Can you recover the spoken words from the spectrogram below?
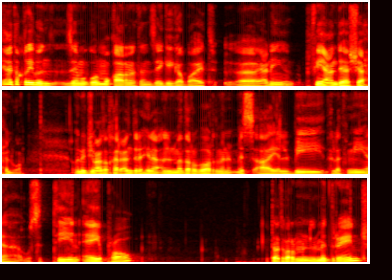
يعني تقريبا زي ما نقول مقارنة زي جيجا بايت آه يعني في عندها أشياء حلوة. ونجي جماعة الخير عندنا هنا ال motherboard من MSI ال B360-A Pro تعتبر من ال mid range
